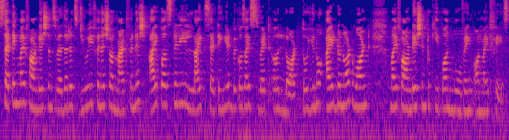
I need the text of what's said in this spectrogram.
setting my foundations whether it's dewy finish or matte finish i personally like setting it because i sweat a lot so you know i do not want my foundation to keep on moving on my face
